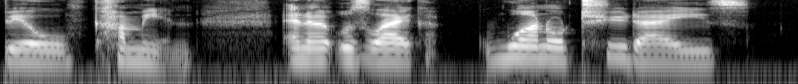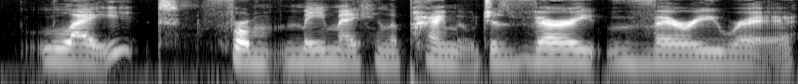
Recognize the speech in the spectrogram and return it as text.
bill come in, and it was like one or two days late from me making the payment, which is very, very rare.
